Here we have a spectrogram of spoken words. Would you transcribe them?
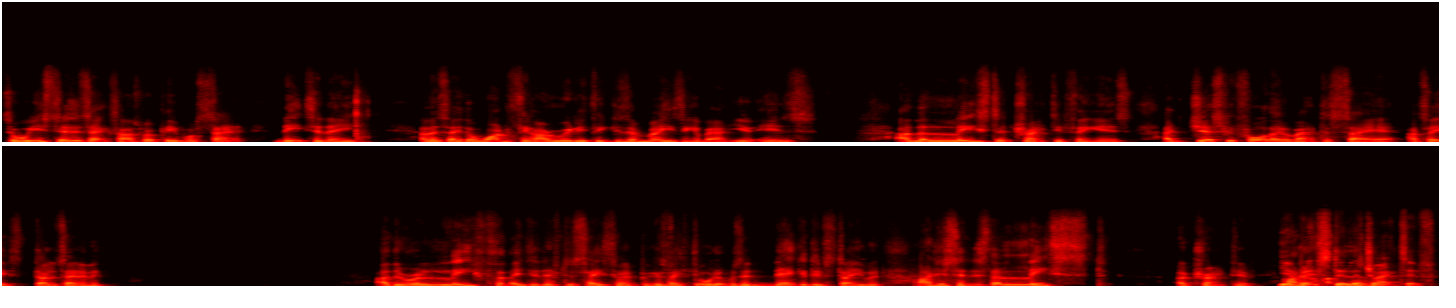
So we used to do this exercise where people sat knee to knee and they say, The one thing I really think is amazing about you is, and the least attractive thing is, and just before they were about to say it, I'd say, Don't say anything. And the relief that they didn't have to say something because they thought it was a negative statement, I just said it's the least attractive. Yeah, but it's still I'm attractive.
